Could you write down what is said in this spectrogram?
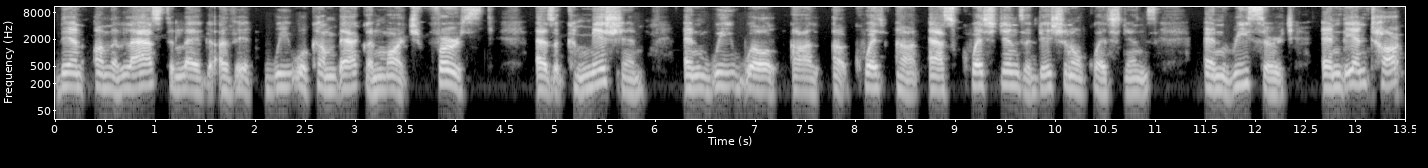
Then on the last leg of it, we will come back on March 1st as a commission and we will uh, uh, que- uh, ask questions, additional questions, and research, and then talk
